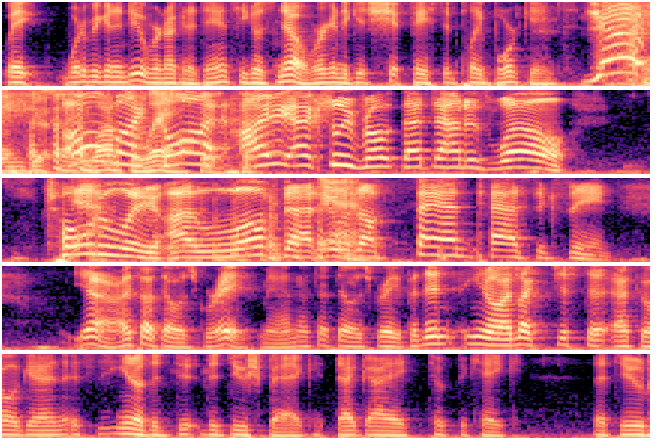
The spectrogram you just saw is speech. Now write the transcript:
Wait, what are we gonna do? We're not gonna dance." He goes, "No, we're gonna get shit faced and play board games." Yes! Oh my away. god! I actually wrote that down as well. Totally. I love that. It was a fantastic scene. Yeah, I thought that was great, man. I thought that was great. But then, you know, I'd like just to echo again. It's you know the the douchebag. That guy took the cake. That dude,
